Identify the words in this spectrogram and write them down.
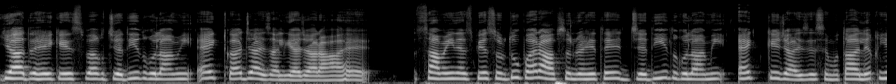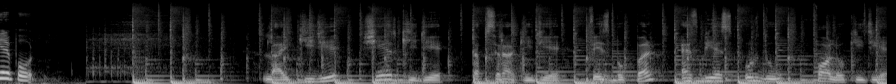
یاد رہے کہ اس وقت جدید غلامی ایکٹ کا جائزہ لیا جا رہا ہے سامعین، ایس بی ایس اردو پر آپ سن رہے تھے جدید غلامی ایکٹ کے جائزے سے متعلق یہ رپورٹ۔ لائک کیجیے شیئر کیجیے تبصرہ کیجیے فیس بک پر S B S Urdu follow کیجیے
